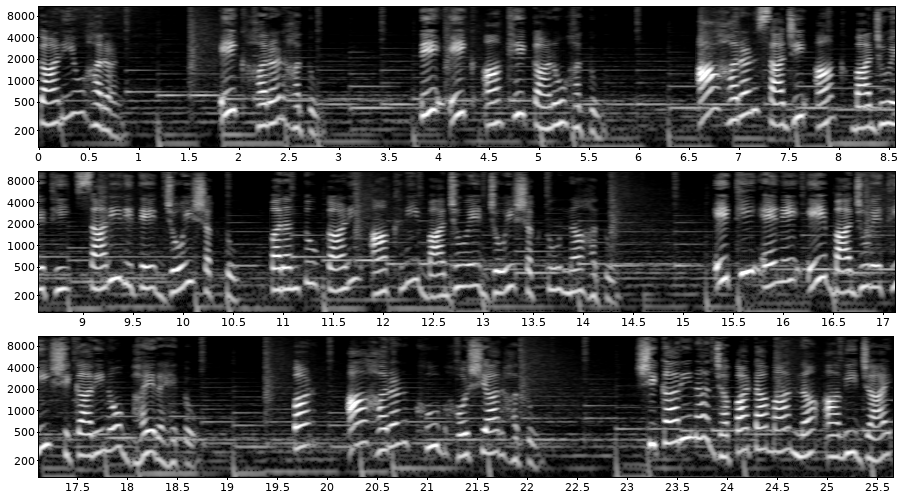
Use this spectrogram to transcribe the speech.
કાળિયું હરણ. એક હરણ હતું. તે એક આંખે કાણું હતું. આ હરણ સાજી આંખ બાજુએથી સારી રીતે જોઈ શકતું, પરંતુ કાળી આંખની બાજુએ જોઈ શકતું ન હતું. એથી એને એ બાજુએથી શિકારીનો ભય રહેતો. પણ આ હરણ ખૂબ હોશિયાર હતું. શિકારીના ઝપાટામાં ન આવી જાય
